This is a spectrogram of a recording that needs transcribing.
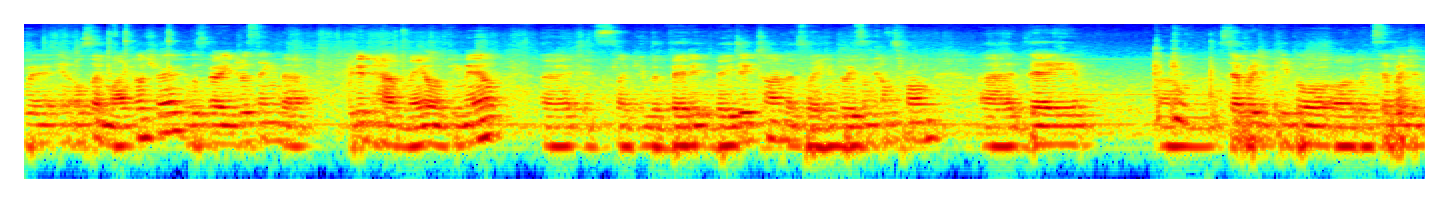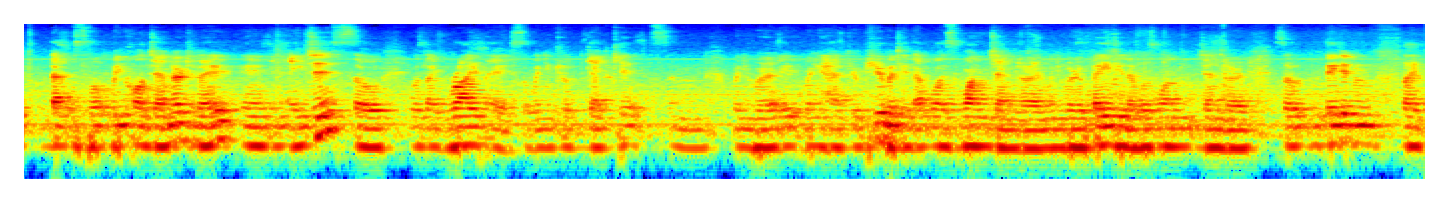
Where also in my culture it was very interesting that we didn't have male and female uh, it's like in the Vedic, Vedic time that's where Hinduism comes from. Uh, they um, separated people or like separated that was what we call gender today in, in, ages. So it was like ripe age. So when you could get kids and when you were when you had your puberty that was one gender. And when you were a baby that was one gender. So they didn't like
